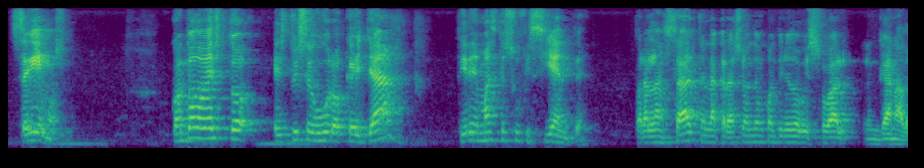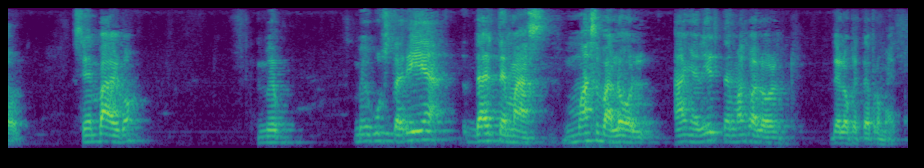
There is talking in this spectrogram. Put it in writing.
seguimos. Con todo esto, estoy seguro que ya tiene más que suficiente para lanzarte en la creación de un contenido visual ganador. Sin embargo, me, me gustaría darte más, más valor, añadirte más valor de lo que te prometo.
